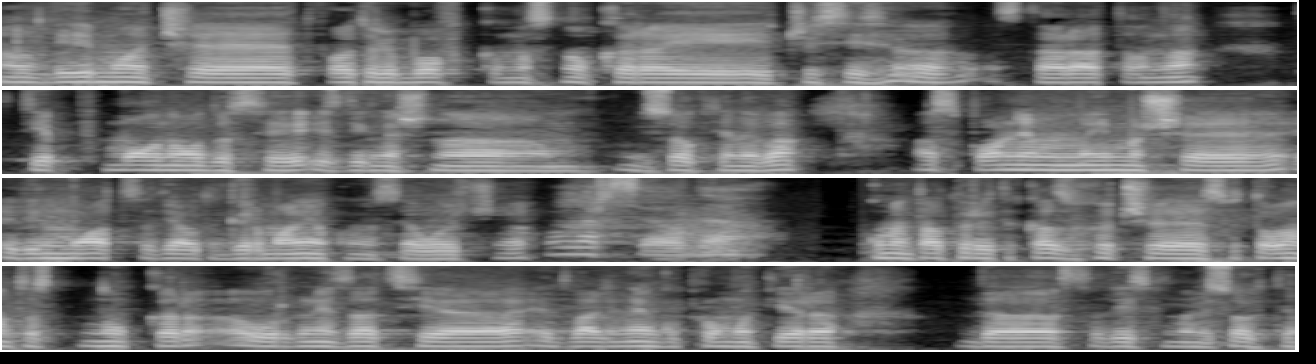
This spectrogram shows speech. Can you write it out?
Видимо е, че твоята любов към снукъра и че си старателна ти е помогнало да се издигнеш на високите нева. Аз спомням, имаше един млад съдя от Германия, ако не се лъча. Марсел, да. Коментаторите казваха, че Световната снукър организация едва ли не го промотира да съдейства на високите,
